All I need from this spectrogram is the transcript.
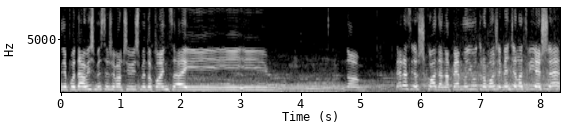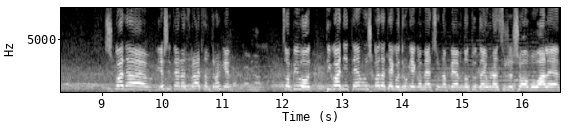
nie podałyśmy się, że walczyliśmy do końca i, i teraz jest szkoda, na pewno jutro może będzie łatwiejsze. Szkoda, jeśli teraz wracam trochę, co było tygodnie temu, szkoda tego drugiego meczu na pewno tutaj u nas w Rzeszowu, ale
